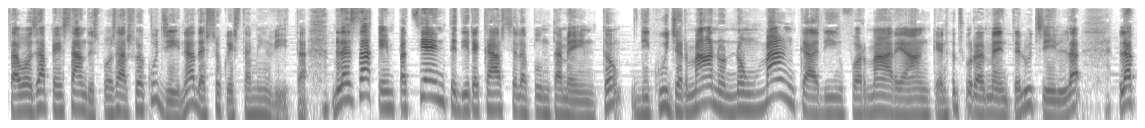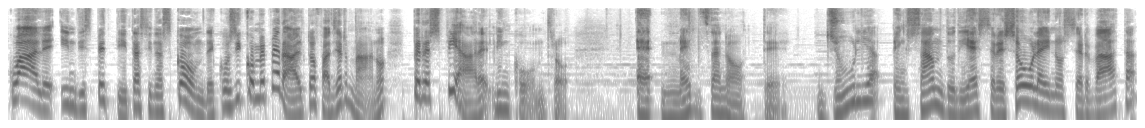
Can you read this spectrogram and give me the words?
Stavo già pensando di sposare sua cugina, adesso questa mi invita. Blasac è impaziente di recarsi all'appuntamento, di cui Germano non manca di informare anche naturalmente Lucilla, la quale indispettita si nasconde, così come peraltro fa Germano per spiare l'incontro. È mezzanotte. Giulia, pensando di essere sola e inosservata,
